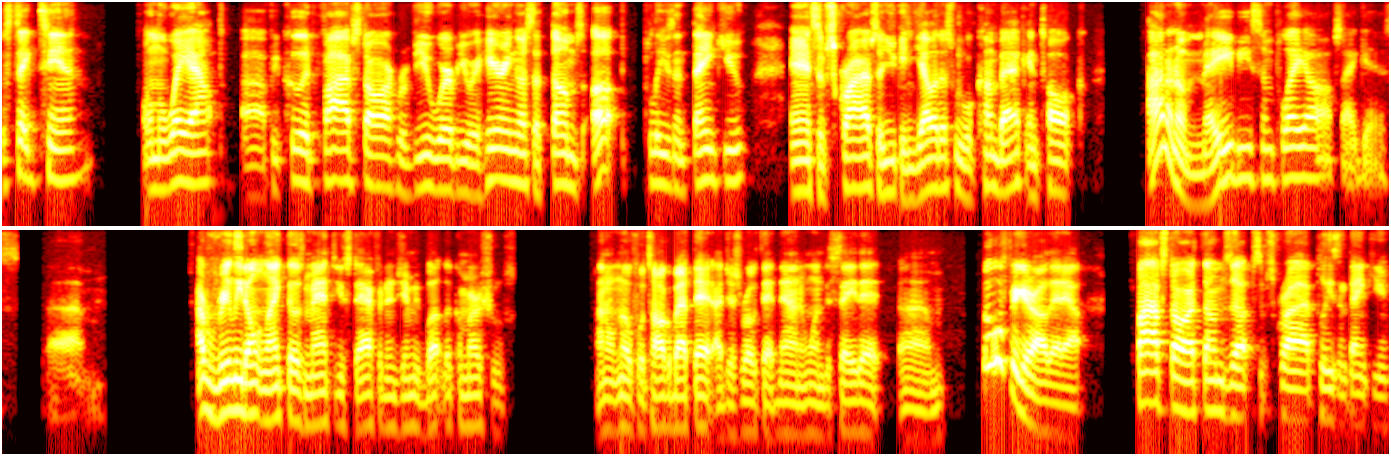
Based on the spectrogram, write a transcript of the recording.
Let's take 10 on the way out. Uh, if we could, five star review wherever you are hearing us, a thumbs up, please, and thank you. And subscribe so you can yell at us. We will come back and talk. I don't know, maybe some playoffs, I guess. Um, I really don't like those Matthew Stafford and Jimmy Butler commercials. I don't know if we'll talk about that. I just wrote that down and wanted to say that. Um, but we'll figure all that out. Five star, thumbs up, subscribe, please, and thank you.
